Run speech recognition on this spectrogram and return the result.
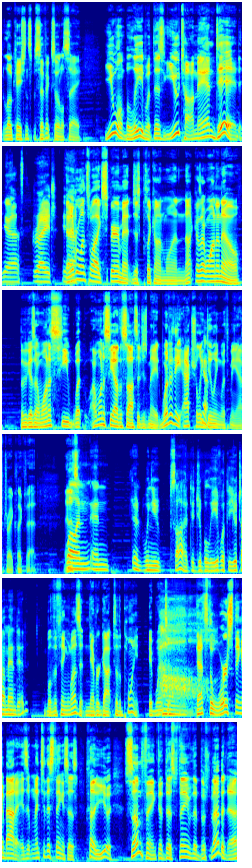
location specific. So it'll say, "You won't believe what this Utah man did." Yes, right. Yeah. And every once in a while, I experiment and just click on one, not because I want to know, but because I want to see what I want to see how the sausage is made. What are they actually Yeah. doing with me after I click that? And well, and, and and when you saw it, did you believe what the Utah man did? Well, the thing was, it never got to the point. It went to. That's the worst thing about it is it went to this thing. It says, "Huh, you, "Some think that this thing that blah, blah, blah, blah,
